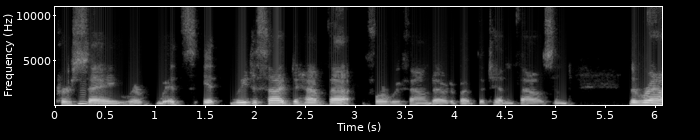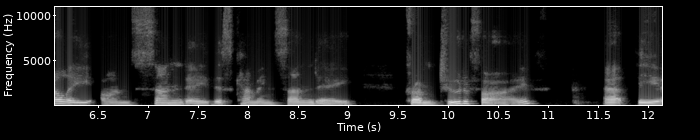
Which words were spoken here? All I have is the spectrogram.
per mm-hmm. se. Where it's it we decided to have that before we found out about the ten thousand. The rally on Sunday, this coming Sunday, from two to five at the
